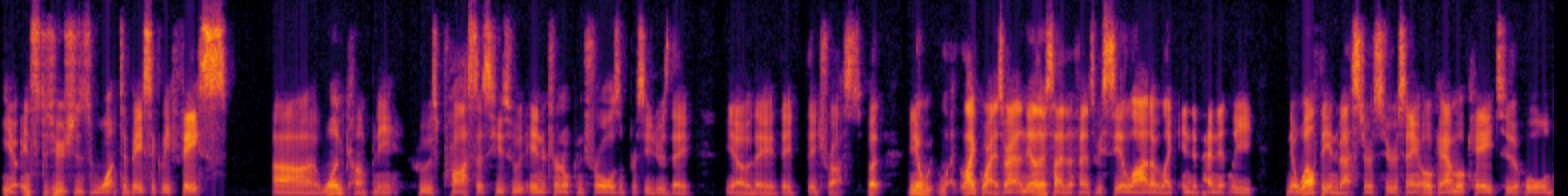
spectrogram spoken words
you know institutions want to basically face uh, one company whose processes, whose internal controls and procedures they you know they they they trust. But you know likewise, right on the other side of the fence, we see a lot of like independently you know wealthy investors who are saying, okay, I'm okay to hold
